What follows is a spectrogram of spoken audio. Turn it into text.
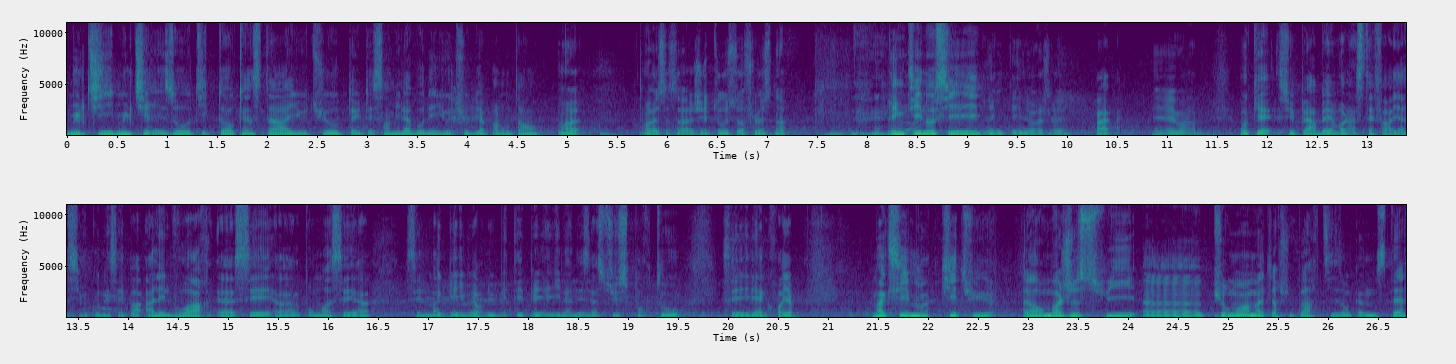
Multi, multi-réseau, TikTok, Insta, YouTube. Tu as eu tes 100 000 abonnés YouTube il n'y a pas longtemps. Ouais, ouais c'est ça. J'ai tout sauf le Snap. LinkedIn aussi. LinkedIn, ouais, je l'ai. Ouais. Et voilà. Ok, super. Ben voilà, Steph Aria, si vous ne connaissez pas, allez le voir. Euh, c'est, euh, pour moi, c'est, euh, c'est le MacGyver du BTP. Il a des astuces pour tout. C'est, il est incroyable. Maxime, qui es-tu? Alors moi je suis euh, purement amateur, je suis pas artisan comme Steph,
